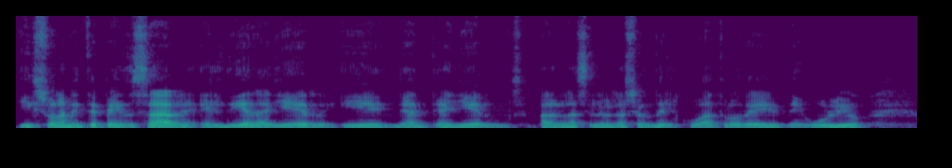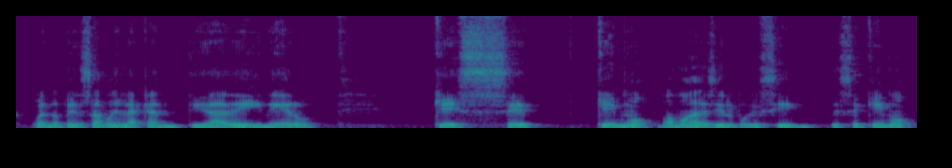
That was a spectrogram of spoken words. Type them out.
Y solamente pensar el día de ayer y de anteayer, para la celebración del 4 de, de julio, cuando pensamos en la cantidad de dinero que se quemó, vamos a decirlo porque sí, se quemó,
